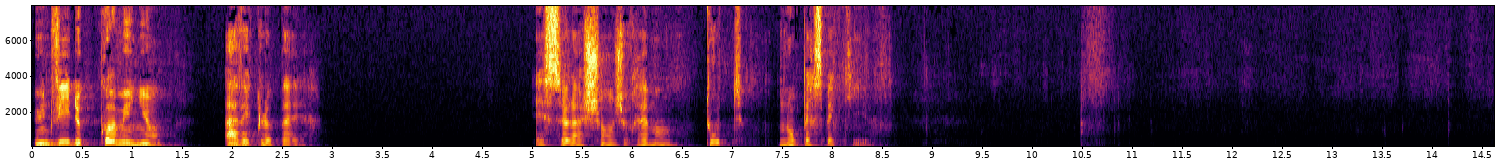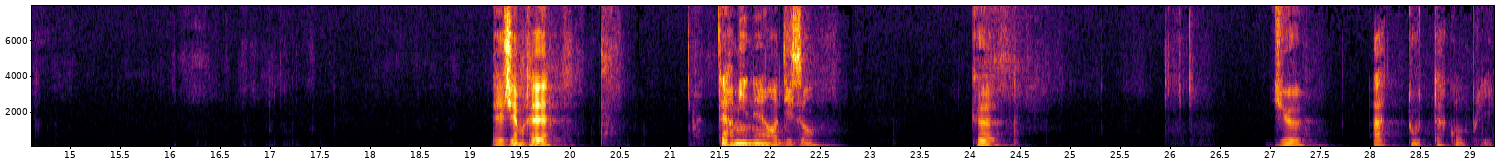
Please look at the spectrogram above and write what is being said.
une vie de communion avec le Père. Et cela change vraiment toutes nos perspectives. Et j'aimerais terminer en disant que Dieu a tout accompli,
